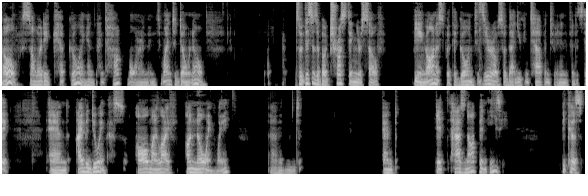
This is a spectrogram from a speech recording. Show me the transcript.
Oh, somebody kept going and, and talked more and, and went to don't know. So this is about trusting yourself being honest with it, going to zero so that you can tap into an infinite state. And I've been doing this all my life unknowingly. And, and it has not been easy because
